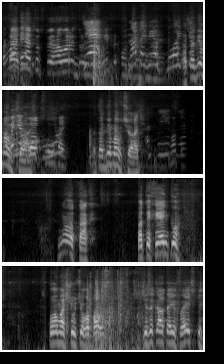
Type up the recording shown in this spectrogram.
Поки один отсутствує, говорить другий, другий приходить. А тобі А мені мовчать. двох слухай. А тобі мовчать. Ну от так. Потихеньку. З помощью цього бал... язика та ефейськи.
